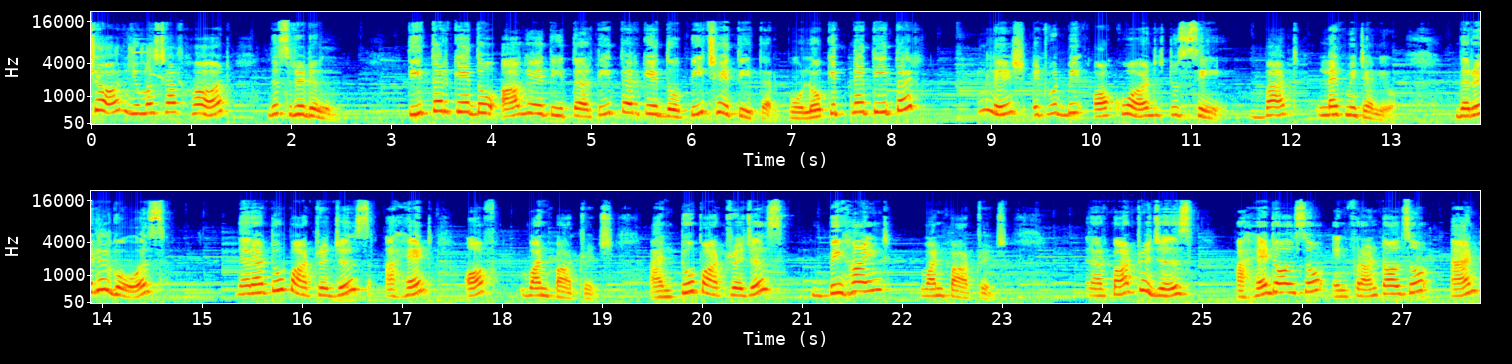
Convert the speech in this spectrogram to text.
sure you must have heard this riddle तीतर के दो आगे तीतर तीतर के दो पीछे तीतर बोलो कितने तीतर English, it would be awkward to say, but let me tell you. The riddle goes there are two partridges ahead of one partridge, and two partridges behind one partridge. There are partridges ahead also, in front also, and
